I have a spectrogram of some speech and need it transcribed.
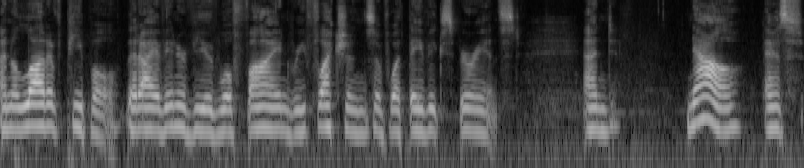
And a lot of people that I have interviewed will find reflections of what they've experienced. And now, as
